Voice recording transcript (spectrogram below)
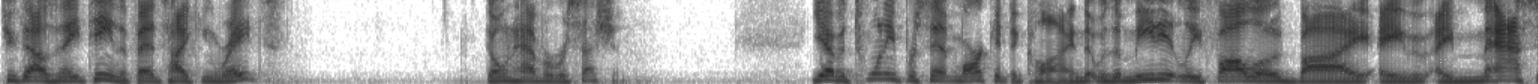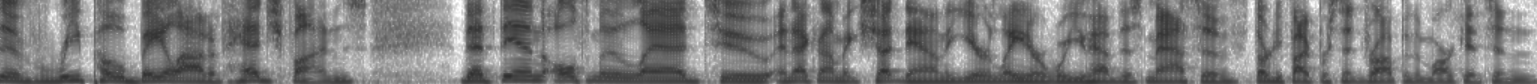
2018, the Fed's hiking rates, don't have a recession you have a 20% market decline that was immediately followed by a, a massive repo bailout of hedge funds that then ultimately led to an economic shutdown a year later where you have this massive 35% drop in the markets and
